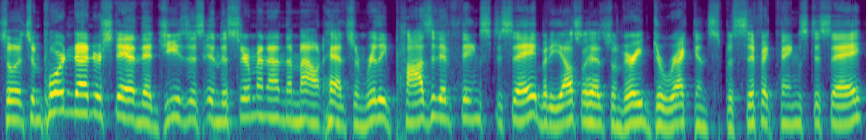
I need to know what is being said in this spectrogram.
So it's important to understand that Jesus in the Sermon on the Mount had some really positive things to say, but he also had some very direct and specific things to say.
